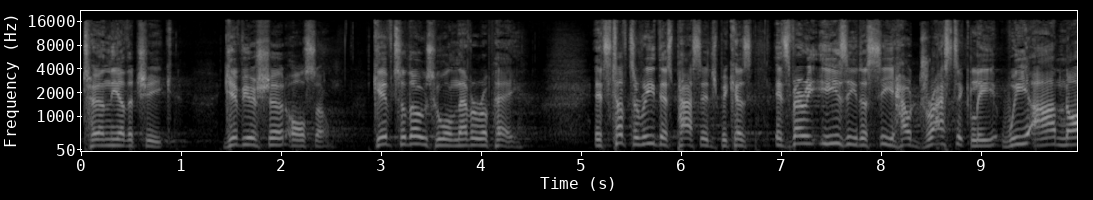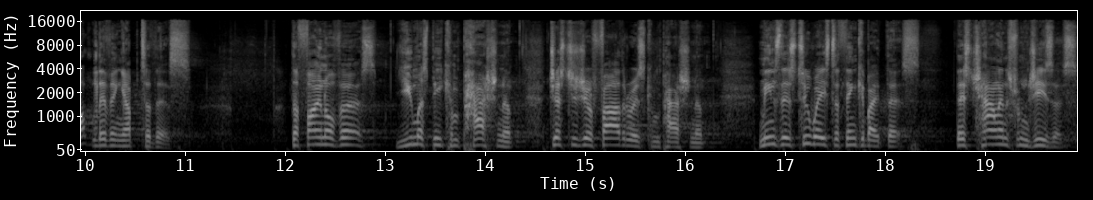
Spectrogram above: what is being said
Turn the other cheek. Give your shirt also. Give to those who will never repay. It's tough to read this passage because it's very easy to see how drastically we are not living up to this. The final verse, you must be compassionate, just as your Father is compassionate, means there's two ways to think about this. This challenge from Jesus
